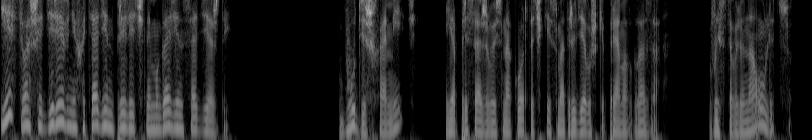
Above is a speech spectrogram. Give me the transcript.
Есть в вашей деревне хоть один приличный магазин с одеждой? Будешь хамить? Я присаживаюсь на корточки и смотрю девушке прямо в глаза. Выставлю на улицу.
